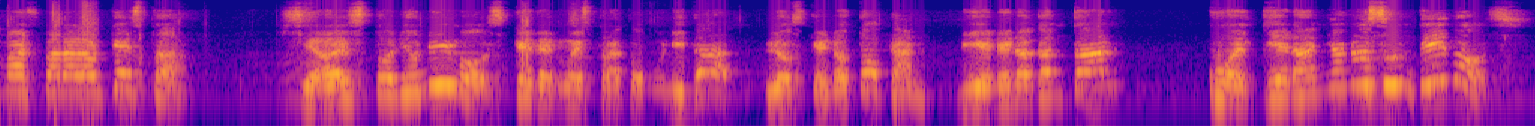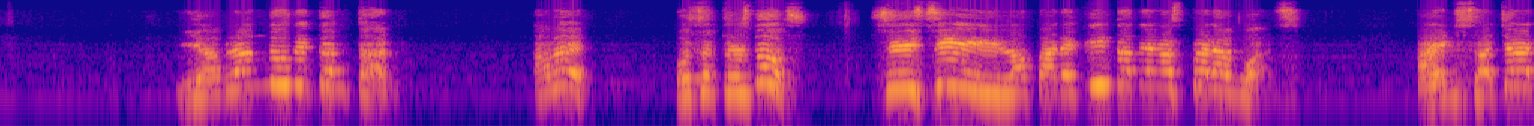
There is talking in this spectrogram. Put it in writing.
Más para la orquesta. Si a esto le unimos que de nuestra comunidad los que no tocan vienen a cantar, cualquier año nos hundimos. Y hablando de cantar, a ver, vosotros dos, sí, sí, la parejita de los paraguas, a ensayar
